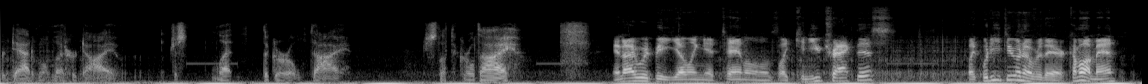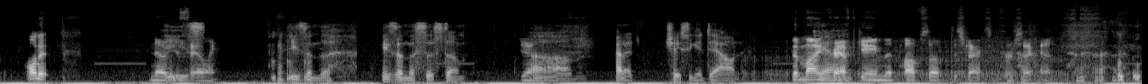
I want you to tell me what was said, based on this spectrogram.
her dad won't let her die. Just let the girl die. Just let the girl die. And I would be yelling at Tantal and was like, "Can you track this? Like, what are you doing over there? Come on, man!" On it. No, you're failing. He's in the he's in the system. Yeah, Um, kind of chasing it down. the Minecraft yeah. game that pops up distracts him for a second.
